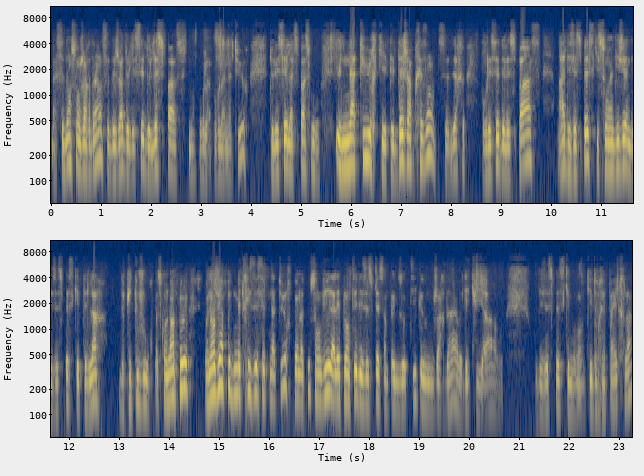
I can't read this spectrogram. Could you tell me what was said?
ben c'est dans son jardin, c'est déjà de laisser de l'espace pour la, pour la nature, de laisser l'espace pour une nature qui était déjà présente, c'est-à-dire pour laisser de l'espace à des espèces qui sont indigènes, des espèces qui étaient là depuis toujours. Parce qu'on a un peu, on a envie un peu de maîtriser cette nature, qu'on a tous envie d'aller planter des espèces un peu exotiques dans nos jardins, des tuyas, ou, des espèces qui ne devraient pas être là.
